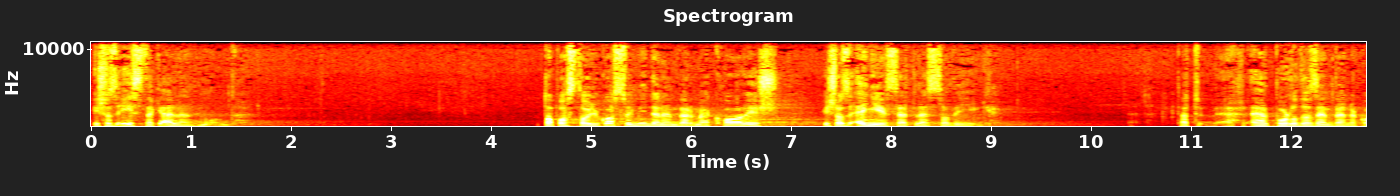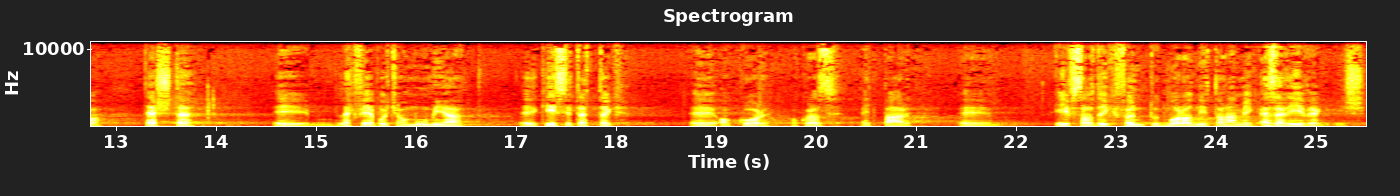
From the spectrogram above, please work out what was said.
és az észnek ellentmond. Tapasztaljuk azt, hogy minden ember meghal, és, és az enyészet lesz a vég. Tehát elporlod az embernek a teste, legfeljebb, hogyha a múmiát készítettek, akkor, akkor az egy pár évszázadig fönn tud maradni, talán még ezer évig is.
